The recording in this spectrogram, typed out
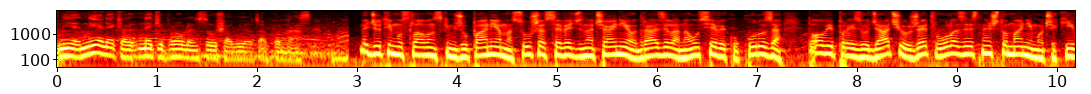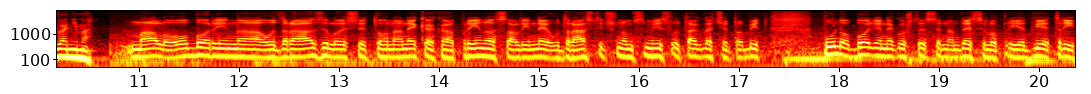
nije, nije neka, neki problem suša bio tako kod nas. Međutim, u slavonskim županijama suša se već značajnije odrazila na usjeve kukuruza, pa ovi proizvođači u žetvu ulaze s nešto manjim očekivanjima. Malo oborina, odrazilo je se to na nekakav prinos, ali ne u drastičnom smislu, tako da će to biti puno bolje nego što je se nam desilo prije dvije, tri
